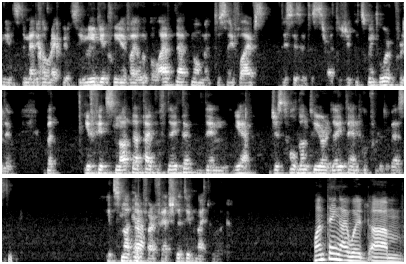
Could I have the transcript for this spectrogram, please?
needs the medical records immediately available at that moment to save lives, this isn't a strategy that's going to work for them. But if it's not that type of data, then yeah, just hold on to your data and hope for the best. It's not yeah. that far fetched that it might work. One thing I would um,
